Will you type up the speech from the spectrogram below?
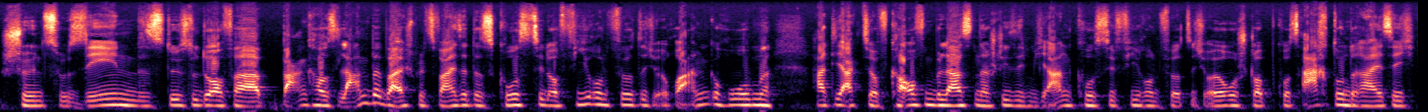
schön zu sehen. Das Düsseldorfer Bankhaus Lampe beispielsweise hat das Kursziel auf 44 Euro angehoben, hat die Aktie auf Kaufen belassen. Da schließe ich mich an. Kursziel 44 Euro, Stoppkurs 38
